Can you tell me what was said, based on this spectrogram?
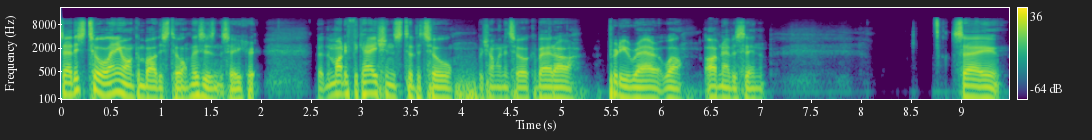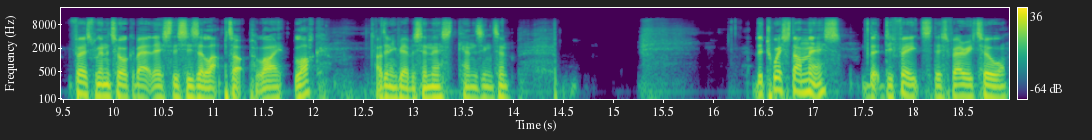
So this tool, anyone can buy this tool. This isn't secret. But the modifications to the tool, which I'm going to talk about, are pretty rare. Well, I've never seen them. So first, we're going to talk about this. This is a laptop light lock. I don't know if you've ever seen this, Kensington. The twist on this that defeats this very tool.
